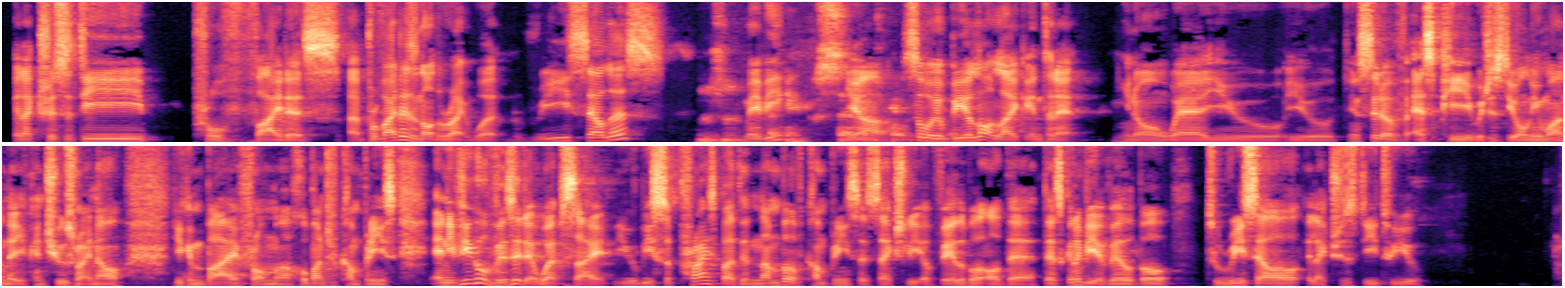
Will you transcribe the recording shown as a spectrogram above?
electricity providers. Uh, providers is not the right word. Resellers, Mhm. maybe. I think seven Yeah. probably, So it'll be a lot like internet. You know, where you you instead of SP, which is the only one that you can choose right now, you can buy from a whole bunch of companies. And if you go visit their website, you'll be surprised by the number of companies that's actually available out there. That's going to be available to resell electricity to you.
